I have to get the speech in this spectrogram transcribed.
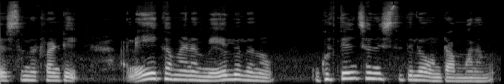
చేస్తున్నటువంటి అనేకమైన మేలులను గుర్తించని స్థితిలో ఉంటాం మనము.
